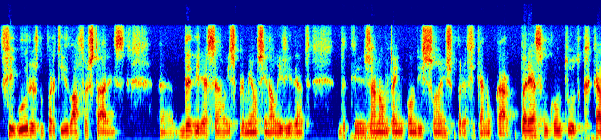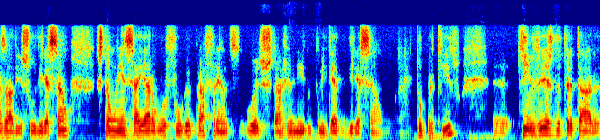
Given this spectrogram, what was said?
figuras do partido afastarem-se da direção. Isso, para mim, é um sinal evidente de que já não tem condições para ficar no cargo. Parece-me, contudo, que Casado e a sua direção estão a ensaiar uma fuga para a frente. Hoje está reunido o comitê de direção do partido, eh, que em vez de tratar eh,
